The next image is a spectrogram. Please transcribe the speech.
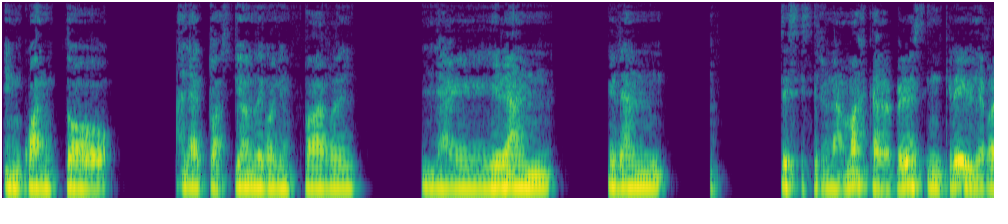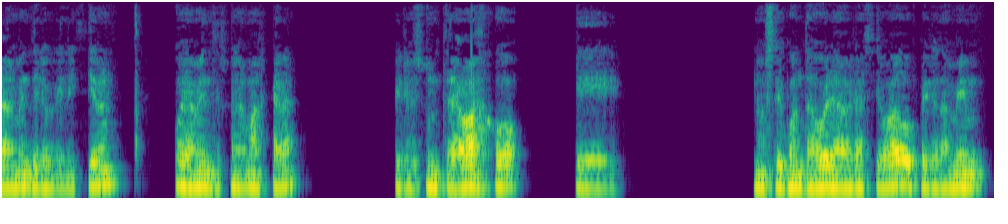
en cuanto a la actuación de Colin Farrell, la gran gran sé si será una máscara, pero es increíble realmente lo que le hicieron. Obviamente es una máscara, pero es un trabajo que no sé cuántas horas habrá llevado, pero también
